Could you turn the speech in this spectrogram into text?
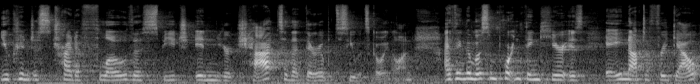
you can just try to flow the speech in your chat so that they're able to see what's going on. I think the most important thing here is a not to freak out.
